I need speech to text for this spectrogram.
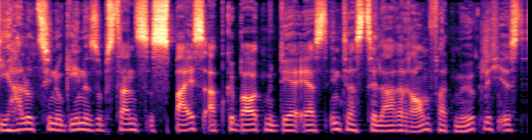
die halluzinogene Substanz Spice abgebaut, mit der erst interstellare Raumfahrt möglich ist.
